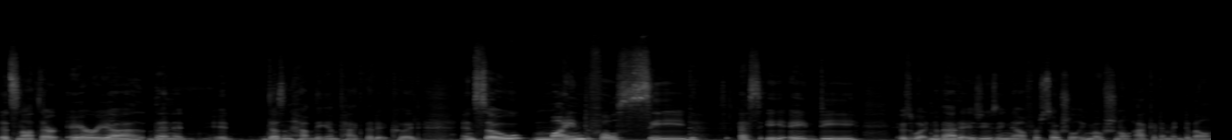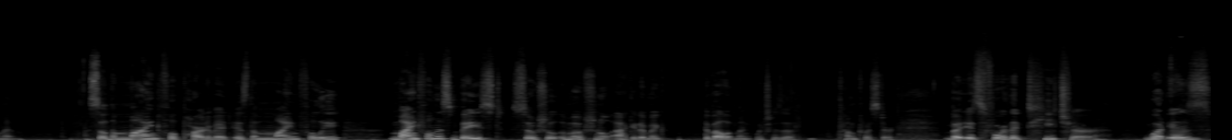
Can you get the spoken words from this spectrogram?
it's not their area, then it, it doesn't have the impact that it could. And so, Mindful Seed, S E A D, is what Nevada is using now for social emotional academic development. So, the mindful part of it is the mindfully mindfulness based social emotional academic development, which is a tongue twister. But it's for the teacher what is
